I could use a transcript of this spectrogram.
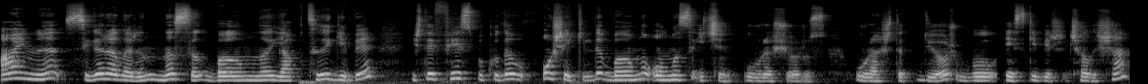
aynı sigaraların nasıl bağımlı yaptığı gibi işte Facebook'u da o şekilde bağımlı olması için uğraşıyoruz. Uğraştık diyor bu eski bir çalışan.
